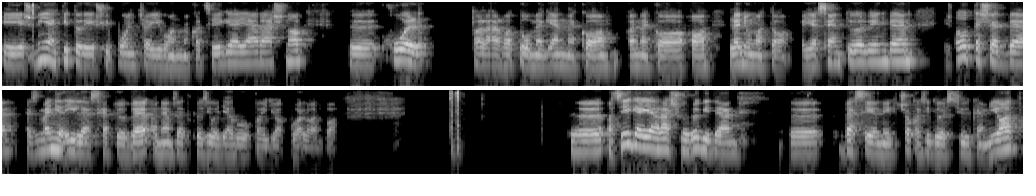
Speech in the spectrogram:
és milyen kitörési pontjai vannak a cégeljárásnak, hol található meg ennek a, ennek a, a lenyomata a Jeszen törvényben, és adott esetben ez mennyire illeszhető be a nemzetközi vagy európai gyakorlatba. A cégeljárásról röviden beszélnék csak az idő szűke miatt.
